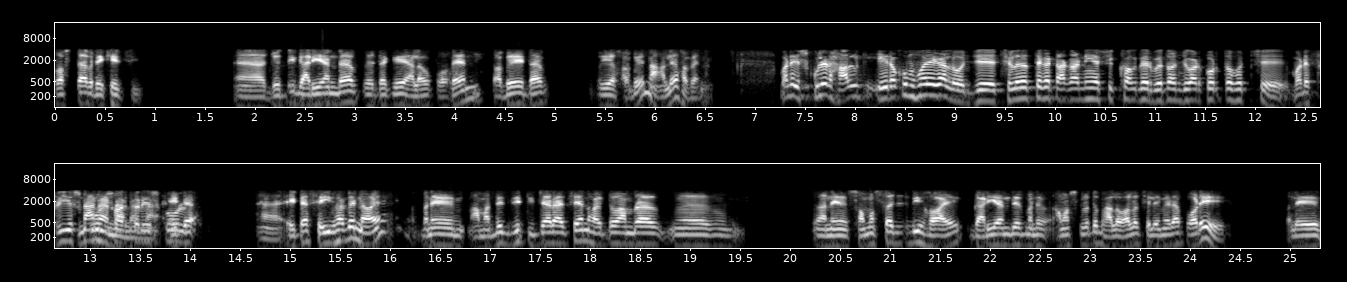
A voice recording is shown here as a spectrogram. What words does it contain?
প্রস্তাব রেখেছি। যদি গার্ডিয়ানরা এটাকে অ্যালাউ করেন তবে এটা ইয়ে হবে না হলে হবে না। মানে স্কুলের হাল এরকম হয়ে গেল যে ছেলেদের থেকে টাকা নিয়ে শিক্ষকদের বেতন জোগাড় করতে হচ্ছে? মানে ফ্রি স্কুল সরকারি স্কুল হ্যাঁ এটা সেইভাবে নয়। মানে আমাদের যে টিচার আছেন হয়তো আমরা মানে সমস্যা যদি হয় গার্ডিয়ানদের মানে আমার স্কুলে তো ভালো ভালো ছেলেমেয়েরা পড়ে ফলে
